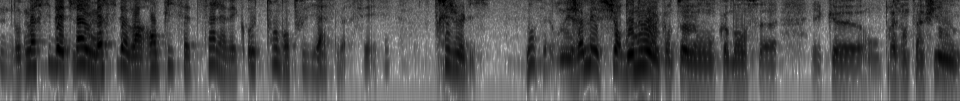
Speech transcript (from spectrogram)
Donc merci d'être là et merci d'avoir rempli cette salle avec autant d'enthousiasme. C'est très joli. Non, on n'est jamais sûr de nous hein, quand on commence et qu'on présente un film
